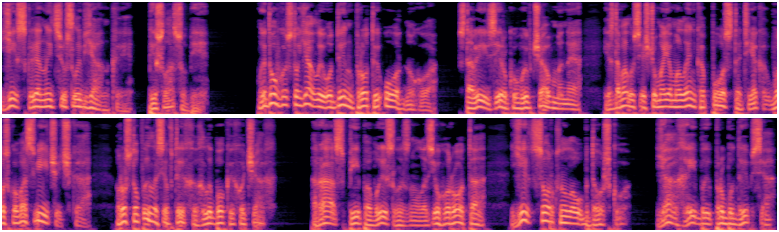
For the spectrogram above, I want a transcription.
їй скляницю слив'янки, пішла собі. Ми довго стояли один проти одного. Старий зірко вивчав мене, і здавалося, що моя маленька постать, як воскова свічечка, розтопилася в тих глибоких очах. Раз піпа вислизнула з його рота і цоркнула об дошку. Я гейби пробудився,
